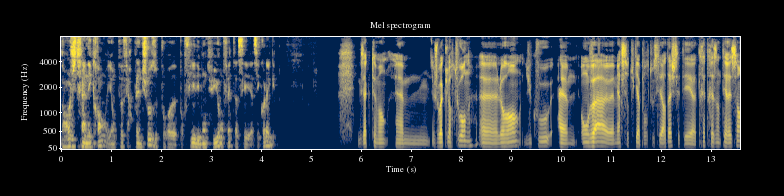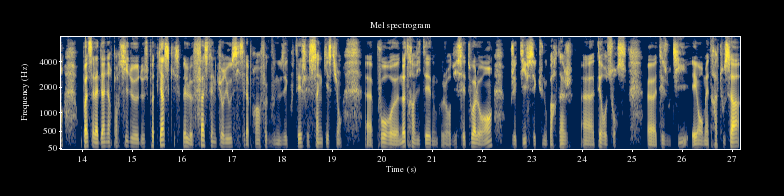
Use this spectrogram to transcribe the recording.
d'enregistrer un écran et on peut faire plein de choses pour pour filer des bons tuyaux en fait à ses, à ses collègues Exactement. je vois que l'heure tourne, Laurent. Du coup, on va, merci en tout cas pour tous ces partages, c'était, très, très intéressant. On passe à la dernière partie de ce podcast qui s'appelle le Fast and Curious. Si c'est la première fois que vous nous écoutez, c'est cinq questions, pour, notre invité. Donc aujourd'hui, c'est toi, Laurent. L'objectif, c'est que tu nous partages, tes ressources, tes outils et on mettra tout ça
